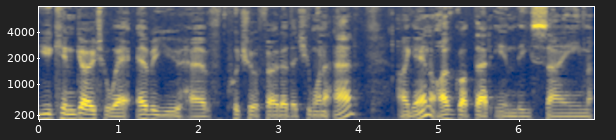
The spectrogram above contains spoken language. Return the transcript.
you can go to wherever you have put your photo that you want to add. Again I've got that in the same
